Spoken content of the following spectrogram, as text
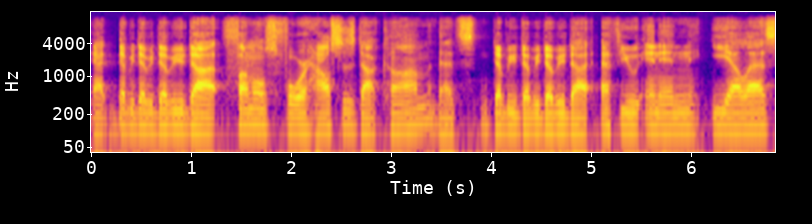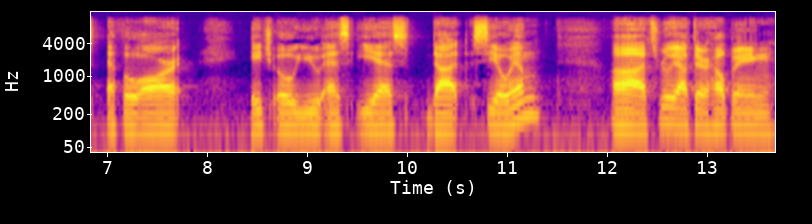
at www.funnelsforhouses.com. That's www.funnelsforhouses.com. Uh, it's really out there helping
